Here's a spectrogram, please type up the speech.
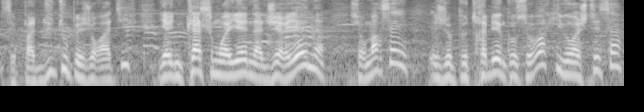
c'est pas du tout péjoratif, il y a une classe moyenne algérienne sur Marseille. Et je peux très bien concevoir qu'ils vont acheter ça.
